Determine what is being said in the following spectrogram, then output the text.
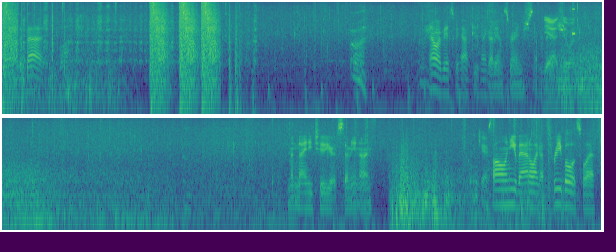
right off the bat. Now I basically have to use my goddamn syringe. of Yeah, do it. I'm at 92, you're at 79. Okay. Following you, battle. I got three bullets left.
